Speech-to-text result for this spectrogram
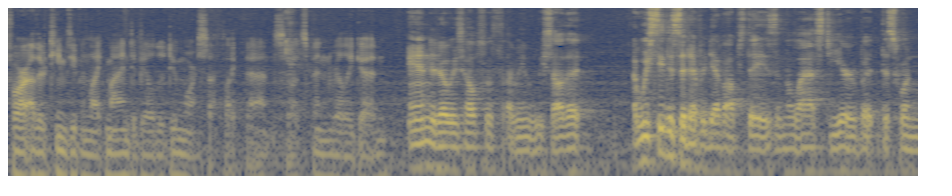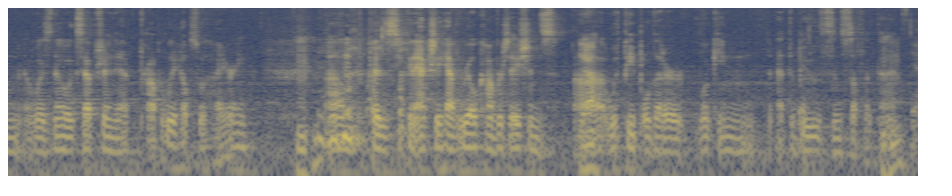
for other teams, even like mine, to be able to do more stuff like that. So it's been really good. And it always helps with, I mean, we saw that, we see this at every DevOps days in the last year, but this one was no exception. It probably helps with hiring. Um, because you can actually have real conversations uh, Yeah. with people that are looking at the booths and stuff like that. Mhm. yeah,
